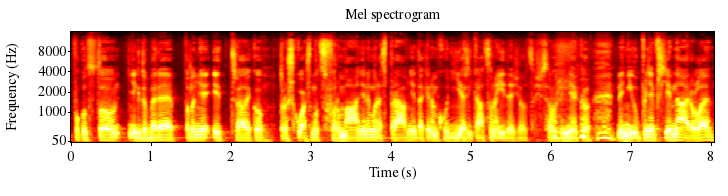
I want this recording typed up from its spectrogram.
pokud to někdo bere podle mě i třeba jako trošku až moc formálně nebo nesprávně, tak jenom chodí a říká, co nejde, že? což samozřejmě jako není úplně příjemná role.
